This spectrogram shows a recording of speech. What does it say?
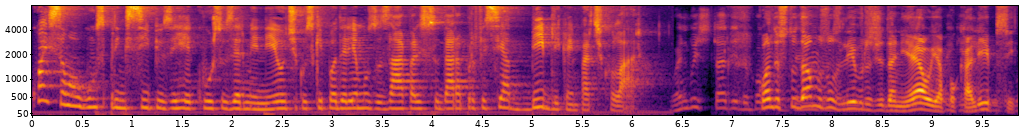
Quais são alguns princípios e recursos hermenêuticos que poderemos usar para estudar a profecia bíblica em particular? Quando estudamos os livros de Daniel e Apocalipse,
